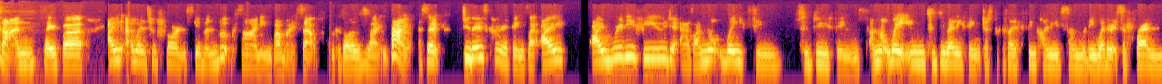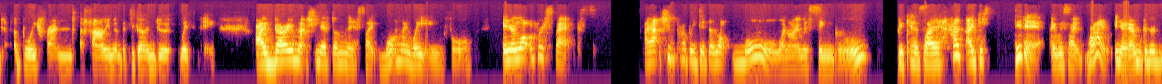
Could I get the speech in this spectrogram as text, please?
satin sofa. I, I went to a Florence Given book signing by myself because I was like, right. So do those kind of things. Like I I really viewed it as I'm not waiting to do things. I'm not waiting to do anything just because I think I need somebody, whether it's a friend, a boyfriend, a family member to go and do it with me. I very much lived on this like, what am I waiting for? In a lot of respects, I actually probably did a lot more when I was single because I had, I just did it. It was like, right, you know, I'm going to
